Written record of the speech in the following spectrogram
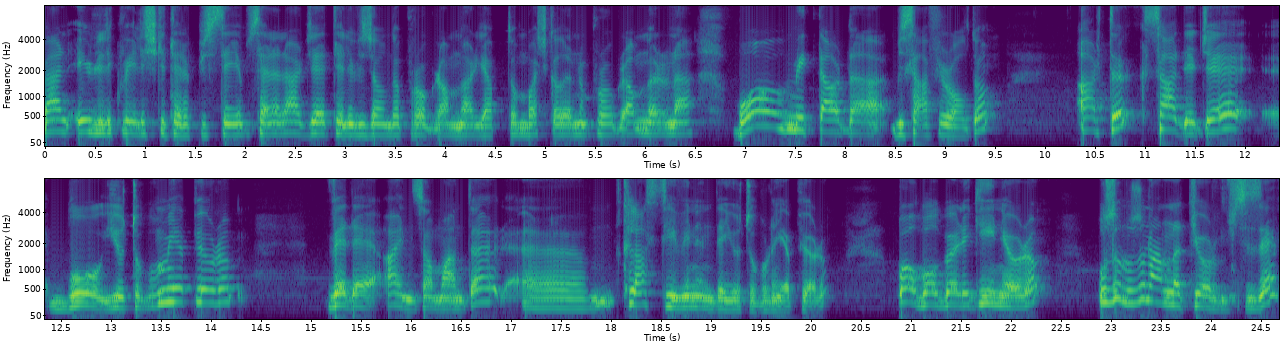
Ben evlilik ve ilişki terapistiyim. Senelerce televizyonda programlar yaptım. Başkalarının programlarına bol miktarda misafir oldum. Artık sadece bu YouTube'umu yapıyorum ve de aynı zamanda e, Klas TV'nin de YouTube'unu yapıyorum. Bol bol böyle giyiniyorum. Uzun uzun anlatıyorum size.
